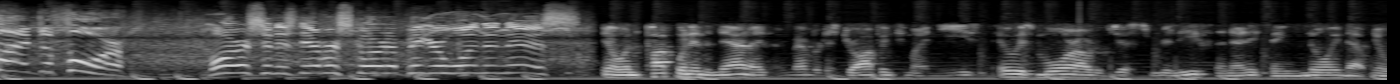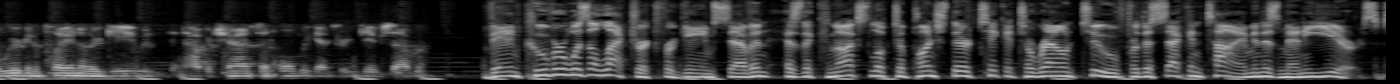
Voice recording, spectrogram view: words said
five to four. Morrison has never scored a bigger one than this. You know, when the puck went in the net, I remember just dropping to my knees. It was more out of just relief than anything, knowing that you know we were going to play another game and, and have a chance at home again during Game Seven. Vancouver was electric for Game 7 as the Canucks looked to punch their ticket to round two for the second time in as many years.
